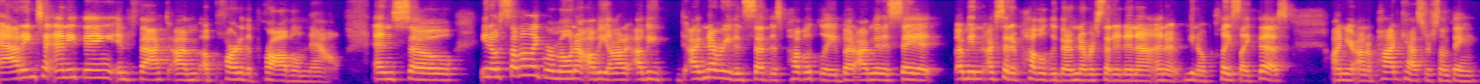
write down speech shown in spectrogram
adding to anything. In fact, I'm a part of the problem now. And so, you know, someone like Ramona, I'll be honest, I'll be, I've never even said this publicly, but I'm going to say it. I mean, I've said it publicly, but I've never said it in a, in a, you know, place like this on your, on a podcast or something.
